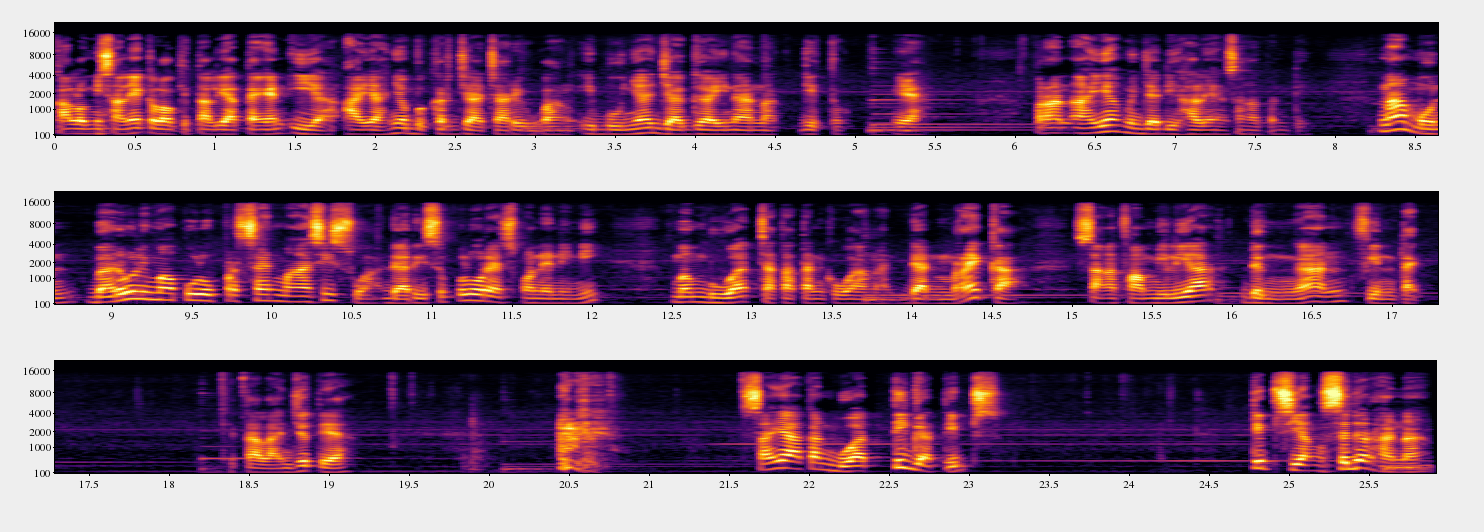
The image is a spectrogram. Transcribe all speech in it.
kalau misalnya kalau kita lihat TNI ya, ayahnya bekerja cari uang, ibunya jagain anak gitu, ya. Peran ayah menjadi hal yang sangat penting. Namun, baru 50% mahasiswa dari 10 responden ini membuat catatan keuangan dan mereka sangat familiar dengan fintech. Kita lanjut ya. Saya akan buat tiga tips. Tips yang sederhana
